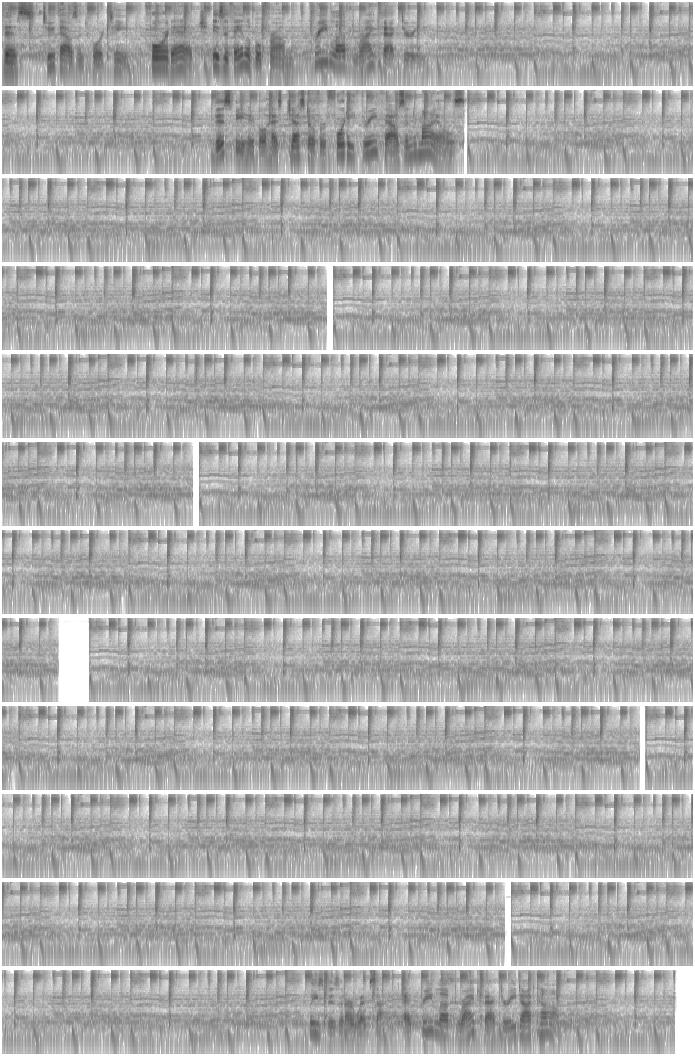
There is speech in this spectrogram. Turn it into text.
This 2014 Ford Edge is available from Pre-Loved Ride Factory. This vehicle has just over 43,000 miles. Please visit our website at prelovedridefactory.com.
